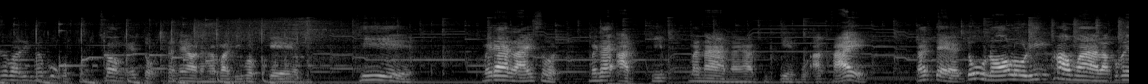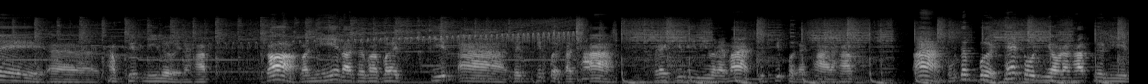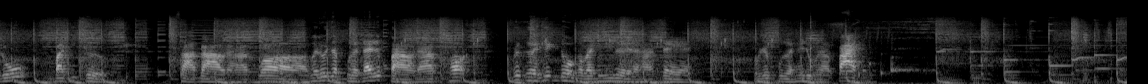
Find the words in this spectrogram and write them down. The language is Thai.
สวัสดีครับกูกับผมช่องเอโตชาแนลนะครับวันนี้แบบเกมที่ไม่ได้ไลฟ์สด ไม่ได้อัดคลิปมานานนะครับที่เกมบุอัดไทยตั้งแต่ตู้น้องโลลิเข้ามาเราก็ไปเอ่ทำคลิปนี้เลยนะครับ ก็วันนี้เราจะมาเปิดคลิปอ่าเป็นคลิปเปิดกระชาไม่ได้คลิปรีวิวอะไรมากเป็นคลิปเปิดกระชานะครับอ่าผมจะเปิดแค่ตัวเดียวนะครับ คือนีรุบัตติเกิร์สามดาวนะครับ ก็ไม่รู้จะเปิดได้หรือเปล่านะครับ เพราะไม่เคยเช็คดวงกับวันนี้เลยนะฮะแต่ ผมจะเปิดให้ดูนะครับไป้าย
